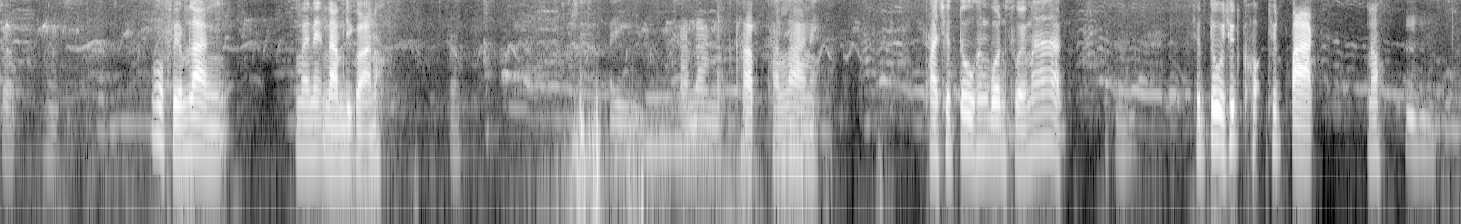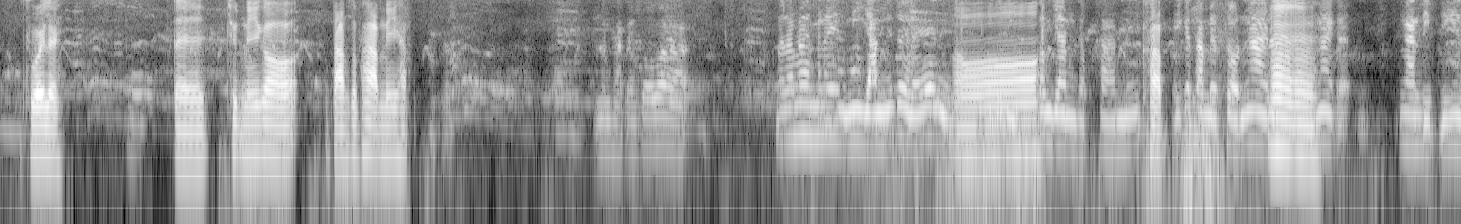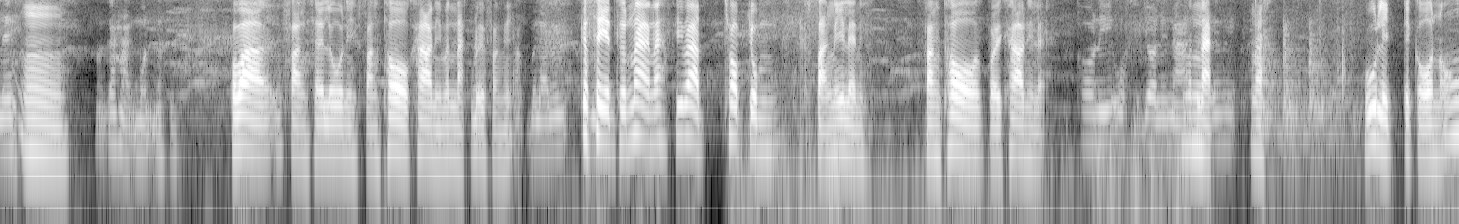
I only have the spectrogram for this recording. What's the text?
ครับโอ้เฟรมล่างไม่แนะนำดีกว่าเนาะไอ้ขานล่างครับคันล่างนี่ถ้าชุดตู้ข้างบนสวยมาก ชุดตู้ชุดเคาะชุดปากเนาะอื้อหือสวยเลย แต่ชุดนี้ก็ตามสภาพนี้ครับ มันหักแล้วเพราะว่าไม่ได้ไม่ได้ไม่ได้มียันนี่ด้วยเลยนี่อ๋อต้องยันกับคานนี้ครับไอ้ก็ทำแบบถอดง่ายเอนะอเออง่ายก็งานดิบอย่างนี้เลย อืมมันก็หักหมดนะสิเพราะว่าฝั่งไซโลนี่ฝั่งท่อข้าวนี่มันหนักด้วยฝั่งนี้ ครับเวลานั้นเกษตรส่วนมากนะพี่ว่าชอบจมฝั่งนี้แหละนี่ฝั่งท่อปล่อยข้าวนี่แหละท่อนี้โอ้สุดยอดเลยนะมันหนัก นะอู้เหล็กแต่ก่อนโอ้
